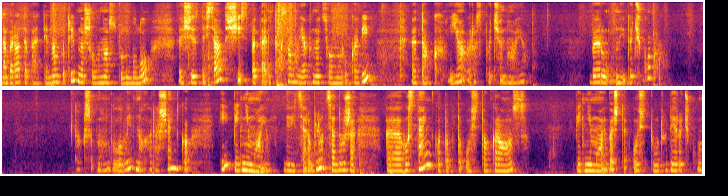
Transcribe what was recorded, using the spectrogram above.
набирати петлі. Нам потрібно, щоб у нас тут було 66 петель, так само, як на цьому рукаві. Е, Так, я розпочинаю. Беру ниточку, так, щоб вам було видно хорошенько, і піднімаю. Дивіться, роблю це дуже е, густенько, тобто ось так раз. Піднімаю, бачите, ось тут в дирочку.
